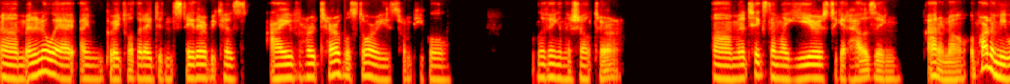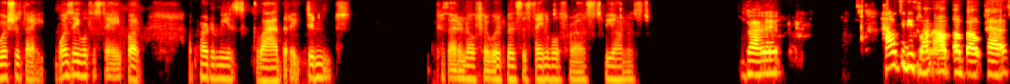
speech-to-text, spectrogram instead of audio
Um, and in a way, I, I'm grateful that I didn't stay there because I've heard terrible stories from people living in the shelter um, it takes them like years to get housing. I don't know. A part of me wishes that I was able to stay, but a part of me is glad that I didn't because I don't know if it would have been sustainable for us, to be honest. Got it. How did you find out about PATH?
